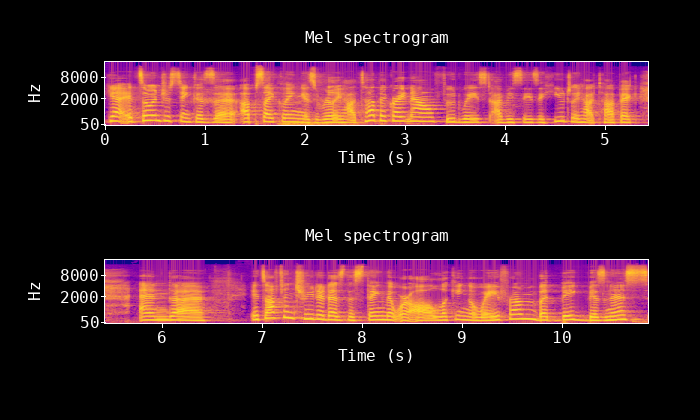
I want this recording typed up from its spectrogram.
Yeah, it's so interesting because uh, upcycling is a really hot topic right now. Food waste, obviously, is a hugely hot topic. And uh, it's often treated as this thing that we're all looking away from, but big business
